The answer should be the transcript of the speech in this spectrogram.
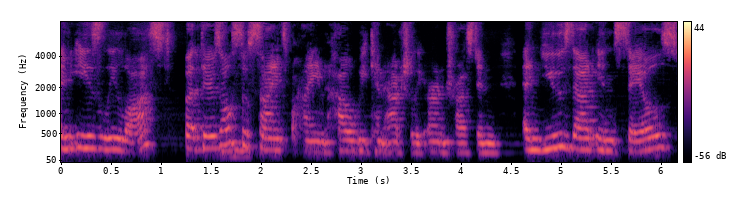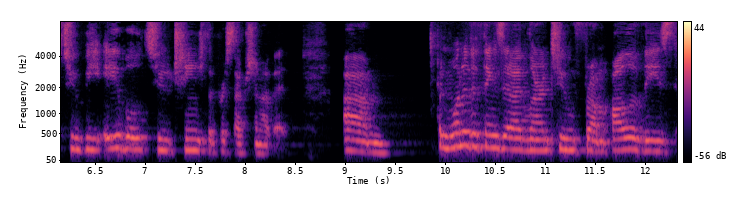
and easily lost but there's also science behind how we can actually earn trust and and use that in sales to be able to change the perception of it. Um, and one of the things that i've learned too from all of these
